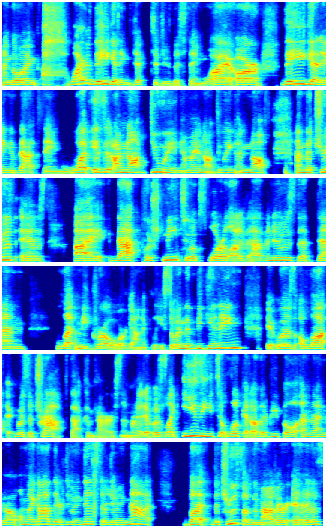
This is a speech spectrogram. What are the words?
and going, oh, why are they getting picked to do this thing? Why are they getting that thing? What is it I'm not doing? Am I not doing enough? And the truth is, I that pushed me to explore a lot of avenues that then let me grow organically. So in the beginning, it was a lot, it was a trap, that comparison, right? It was like easy to look at other people and then go, oh my God, they're doing this, they're doing that. But the truth of the matter is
